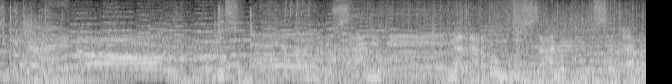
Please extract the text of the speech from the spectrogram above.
se cae, no. ¿Cómo se puede agarrar un gusano? Una larva, un gusano, ¿cómo se agarra?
